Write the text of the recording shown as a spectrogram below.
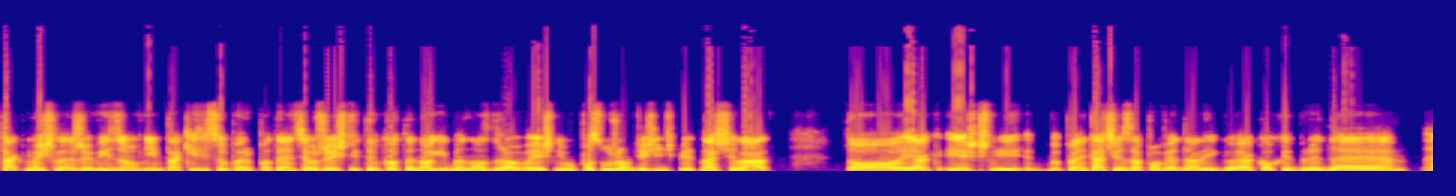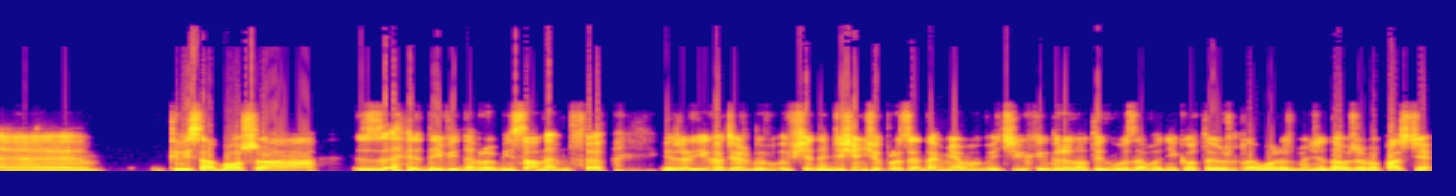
tak myślę, że widzą w nim taki super potencjał, że jeśli tylko te nogi będą zdrowe, jeśli mu posłużą 10-15 lat, to jak jeśli pamiętacie, zapowiadali go jako hybrydę e, Chrisa Boscha z Davidem Robinsonem. To jeżeli chociażby w 70% miałby być hybrydą tych dwóch zawodników, to już dla Warriors będzie dobrze, bo patrzcie,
